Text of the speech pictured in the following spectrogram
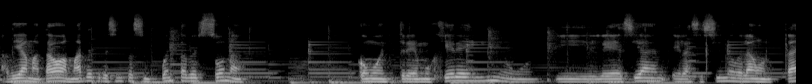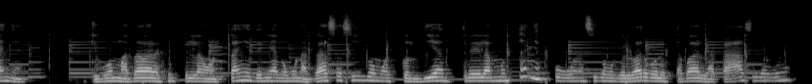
había matado a más de 350 personas, como entre mujeres y niños, y le decían el asesino de la montaña que weón mataba a la gente en la montaña y tenía como una casa así como escondida entre las montañas, pues weón, así como que los árboles tapaban la casa y la weón.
